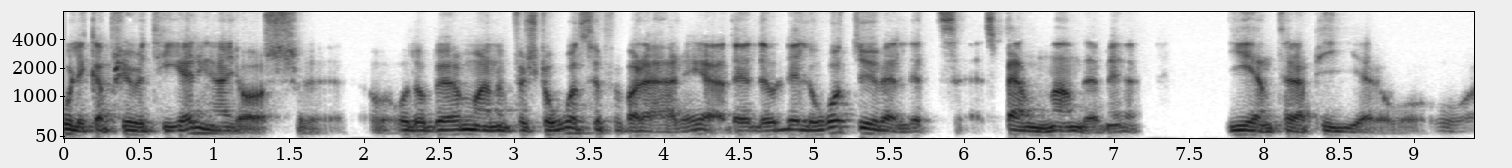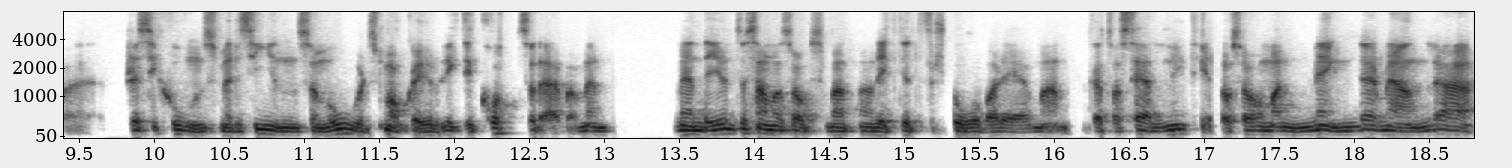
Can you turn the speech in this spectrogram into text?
olika prioriteringar görs eh, och då behöver man en förståelse för vad det här är. Det, det, det låter ju väldigt spännande med genterapier och, och precisionsmedicin som ord smakar ju riktigt gott sådär. Men, men det är ju inte samma sak som att man riktigt förstår vad det är man ska ta ställning till. Och så har man mängder med andra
